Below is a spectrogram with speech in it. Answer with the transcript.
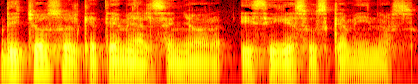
Dichoso el que teme al Señor y sigue sus caminos.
